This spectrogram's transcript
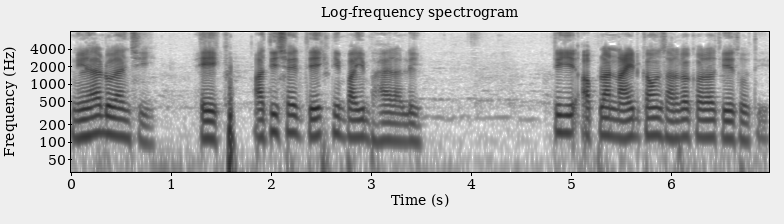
निळ्या डोळ्यांची एक अतिशय देखणी बाई बाहेर आली. ती आपला नाईट गाऊन सारखा करत येत होती.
